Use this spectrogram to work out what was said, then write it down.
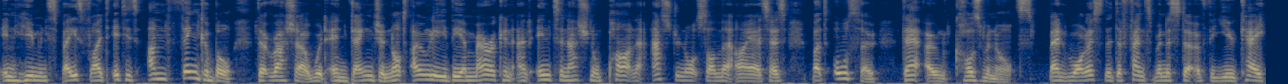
in human spaceflight, it is unthinkable that Russia would endanger not only the American and international partner astronauts on their ISS, but also their own cosmonauts. Ben Wallace, the Defence Minister of the UK,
